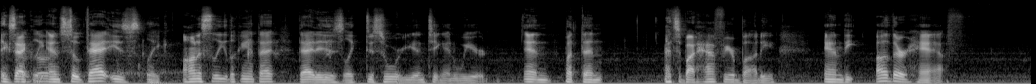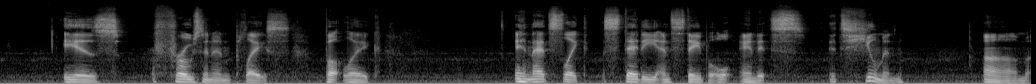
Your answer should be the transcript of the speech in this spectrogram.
Exactly. Uh-huh. And so that is like honestly looking at that, that is like disorienting and weird. and but then that's about half of your body, and the other half is frozen in place, but like, and that's like steady and stable, and it's it's human, um,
